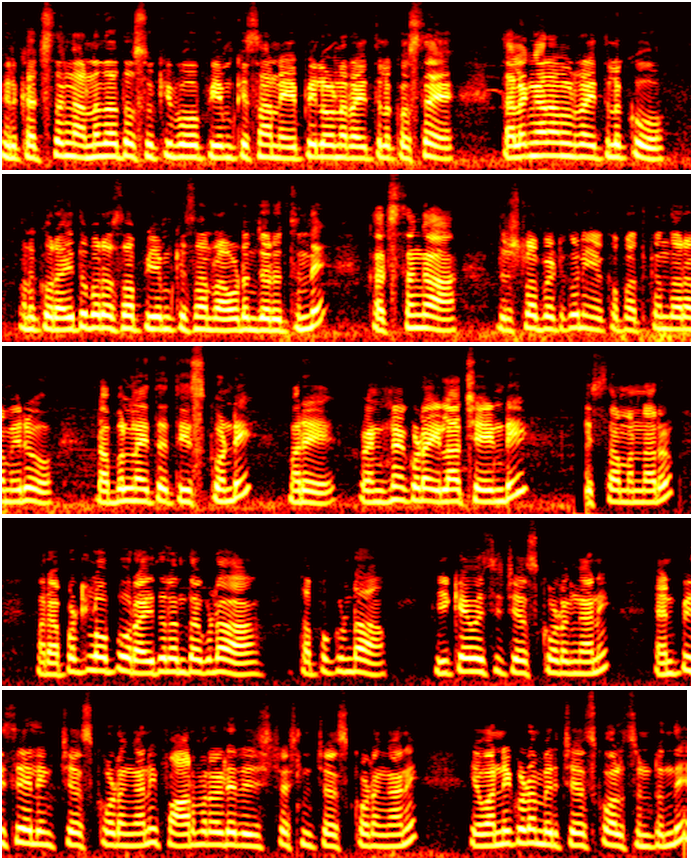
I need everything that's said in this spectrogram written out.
మీరు ఖచ్చితంగా అన్నదాత సుఖీభావ పిఎం కిసాన్ ఏపీలో ఉన్న రైతులకు వస్తే తెలంగాణలో రైతులకు మనకు రైతు భరోసా పిఎం కిసాన్ రావడం జరుగుతుంది. ఖచ్చితంగా దృష్టిలో పెట్టుకొని ఈ యొక్క పథకం ద్వారా మీరు డబ్బులను అయితే తీసుకోండి. మరి వెంటనే కూడా ఇలా చేయండి. ఇస్తామన్నారు. మరి అప్పటిలోపు రైతులంతా కూడా తప్పకుండా ఈకేవైసీ చేసుకోవడం కానీ ఎన్పిసిఐ లింక్ చేసుకోవడం కానీ ఫార్మర్ ఐడి రిజిస్ట్రేషన్ చేసుకోవడం కానీ ఇవన్నీ కూడా మీరు చేసుకోవాల్సి ఉంటుంది.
